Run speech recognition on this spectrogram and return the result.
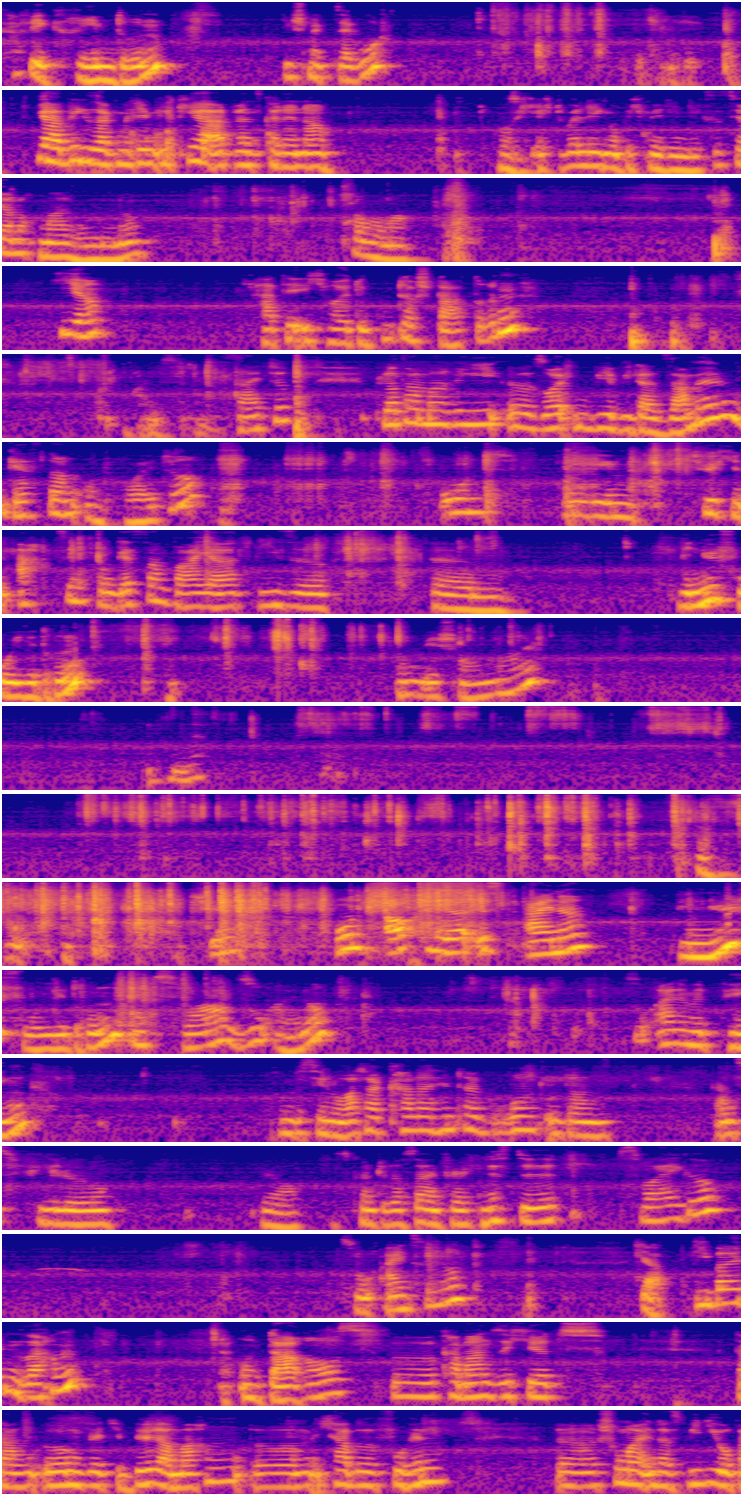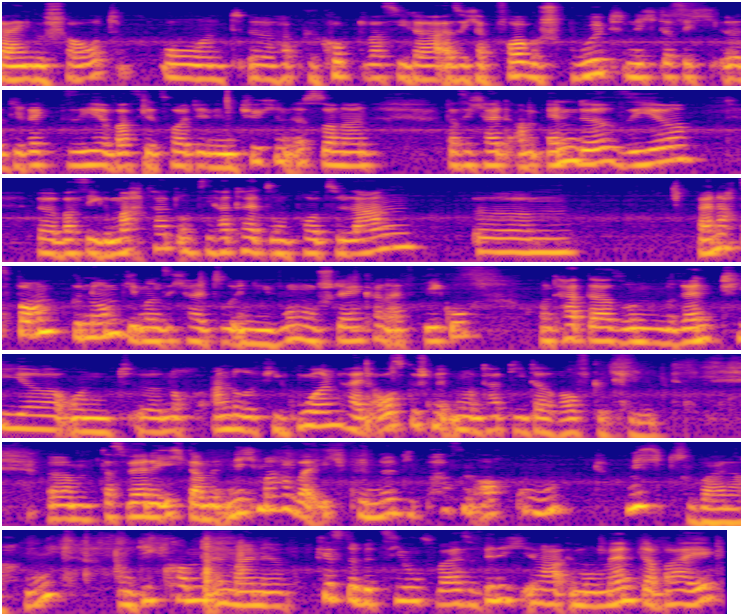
Kaffeecreme drin. Die schmeckt sehr gut. Ja, wie gesagt, mit dem IKEA Adventskalender muss ich echt überlegen, ob ich mir den nächstes Jahr nochmal hole. Ne? Schauen wir mal. Hier hatte ich heute guter Start drin. Noch ein bisschen an die Seite. Plottermarie äh, sollten wir wieder sammeln, gestern und heute. Und in dem Türchen 18 von gestern war ja diese ähm, Vinylfolie drin. Und wir schauen mal. So. Und auch hier ist eine Vinylfolie drin. Und zwar so eine. So eine mit Pink. So ein bisschen Watercolor Hintergrund und dann ganz viele, ja, was könnte das sein? Vielleicht Nistelzweige. So einzelne. Ja, die beiden Sachen. Und daraus äh, kann man sich jetzt dann irgendwelche Bilder machen. Ähm, ich habe vorhin äh, schon mal in das Video reingeschaut und äh, habe geguckt, was sie da, also ich habe vorgespult, nicht, dass ich äh, direkt sehe, was jetzt heute in dem Türchen ist, sondern dass ich halt am Ende sehe, äh, was sie gemacht hat. Und sie hat halt so einen Porzellan ähm, Weihnachtsbaum genommen, den man sich halt so in die Wohnung stellen kann als Deko und hat da so ein Rentier und äh, noch andere Figuren halt ausgeschnitten und hat die darauf geklebt. Ähm, das werde ich damit nicht machen, weil ich finde, die passen auch gut nicht zu Weihnachten. Und die kommen in meine Kiste, beziehungsweise bin ich immer im Moment dabei,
